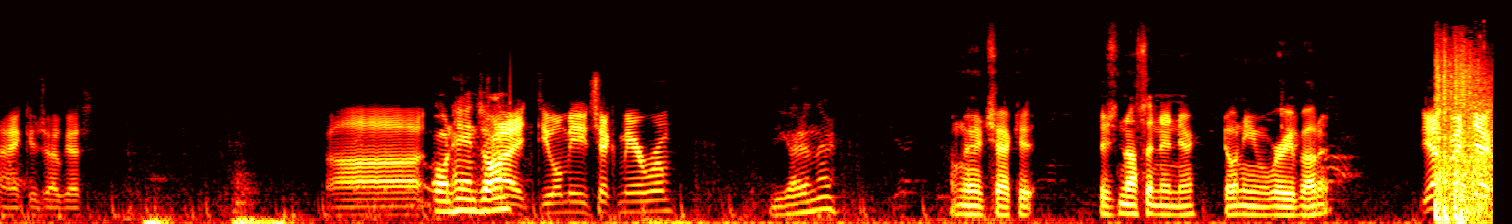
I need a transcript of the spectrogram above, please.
right, good job, guys. Uh, Going hands on. all right. Do you want me to check mirror room? You got in there? I'm gonna check it. There's nothing in there. Don't even worry about it. Yeah, right there.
